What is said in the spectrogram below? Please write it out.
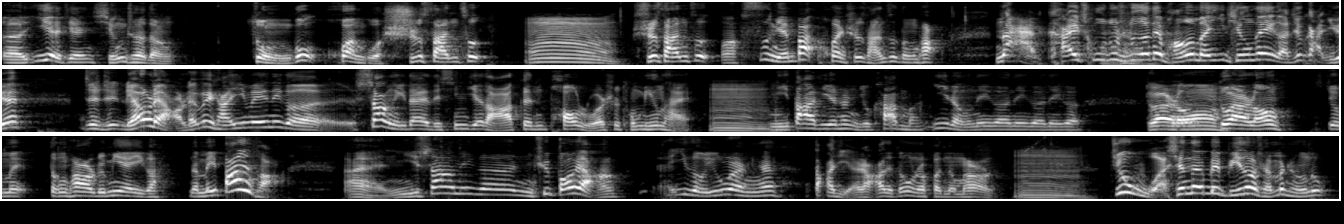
呃夜间行车灯，总共换过十三次。嗯十三次啊，四年半换十三次灯泡。那开出租车的朋友们一听这个就感觉这这了了的，为啥？因为那个上一代的新捷达跟抛罗是同平台，嗯，你大街上你就看吧，一整那个那个那个独眼龙，独眼龙就没灯泡就灭一个，那没办法。哎，你上那个你去保养，哎一走一过，你看大姐啥的都搁那换灯泡的。嗯就我现在被逼到什么程度？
